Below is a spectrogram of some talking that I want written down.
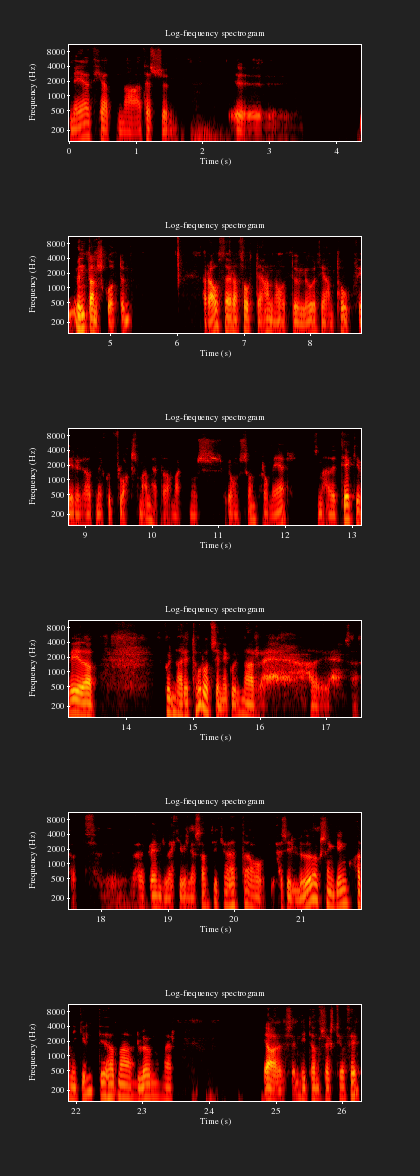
með hérna þessum uh, undanskotum. Ráð þeirra þótti hann og duglugur því hann tók fyrir þarna einhvern flokksmann, þetta var Magnús Jónsson frá mér sem hafi tekið við af Gunnari Tórótsinni, Gunnar hafi greinilega ekki viljað samtíkja þetta og þessi lög sem gengur hann í gildi þarna lögnum er já, 1965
